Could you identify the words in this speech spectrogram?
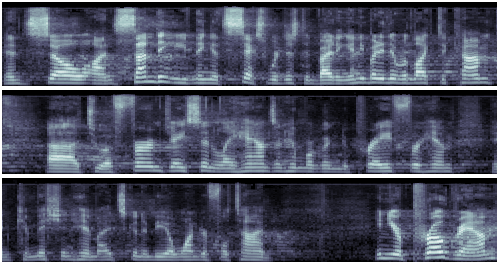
And so on Sunday evening at 6, we're just inviting anybody that would like to come uh, to affirm Jason, lay hands on him. We're going to pray for him and commission him. It's going to be a wonderful time in your program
